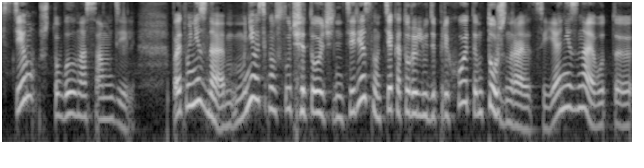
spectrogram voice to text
с тем, что было на самом деле. Поэтому не знаю. Мне, во всяком случае, это очень интересно. Те, которые люди приходят, им тоже нравится. Я не знаю, вот э,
